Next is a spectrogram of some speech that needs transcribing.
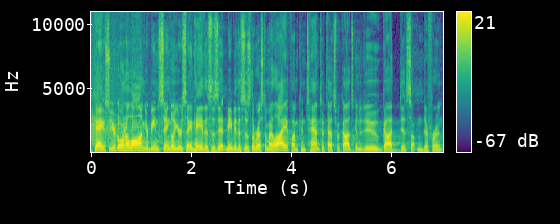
Okay, so you're going along, you're being single, you're saying, hey, this is it. Maybe this is the rest of my life. I'm content. If that's what God's going to do, God did something different.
